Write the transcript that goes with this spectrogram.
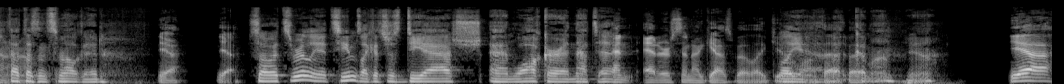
don't that know. doesn't smell good. Yeah. Yeah. So it's really it seems like it's just Dias and Walker, and that's it. And Ederson, I guess, but like you well, don't yeah, want that. but, come on, yeah. Yeah,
